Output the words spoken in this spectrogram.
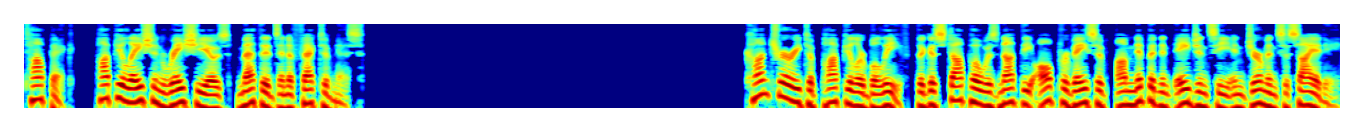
Topic: Population ratios, methods and effectiveness. Contrary to popular belief, the Gestapo was not the all-pervasive, omnipotent agency in German society.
